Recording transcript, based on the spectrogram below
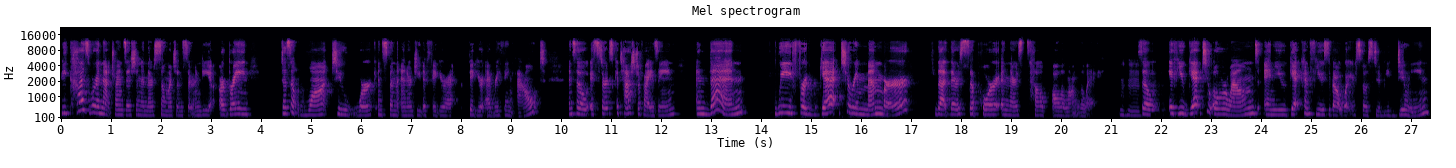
because we're in that transition and there's so much uncertainty our brain doesn't want to work and spend the energy to figure it, figure everything out and so it starts catastrophizing. And then we forget to remember that there's support and there's help all along the way. Mm-hmm. So if you get too overwhelmed and you get confused about what you're supposed to be doing,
